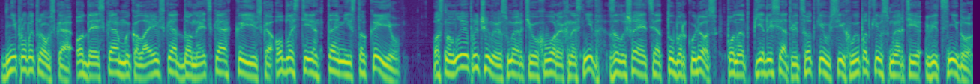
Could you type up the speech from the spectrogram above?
Дніпропетровська, Одеська, Миколаївська, Донецька, Київська області та місто Київ. Основною причиною смерті у хворих на СНІД залишається туберкульоз. Понад 50% всіх випадків смерті від СНІДу.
